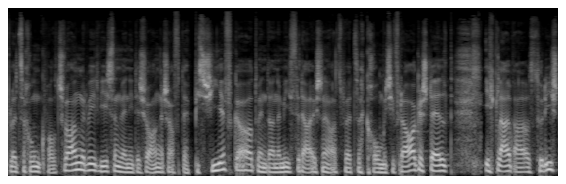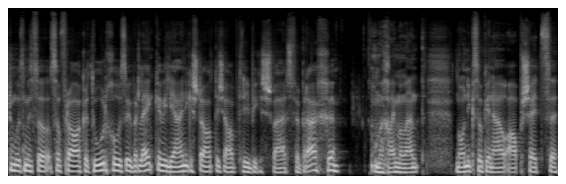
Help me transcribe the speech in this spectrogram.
plötzlich ungewollt schwanger wird? Wie ist es, wenn in der Schwangerschaft etwas schief geht? Wenn dann ein misstrauischer Arzt plötzlich komische Fragen stellt? Ich glaube, als Tourist muss man so, so Fragen durchaus überlegen, weil in einigen Staaten ist Abtreibung ein schweres Verbrechen. Und man kann im Moment noch nicht so genau abschätzen,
